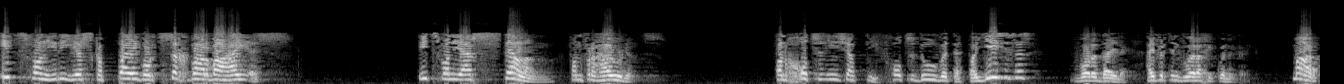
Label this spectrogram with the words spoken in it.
Iets van hierdie heerskappy word sigbaar waar hy is. Iets van die herstelling van verhoudings van God se inisiatief, God se doelwitte. Waar Jesus is, word dit duidelik. Hy verteenwoordig die koninkryk. Maar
